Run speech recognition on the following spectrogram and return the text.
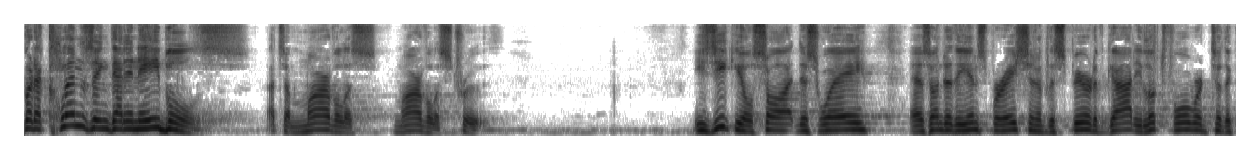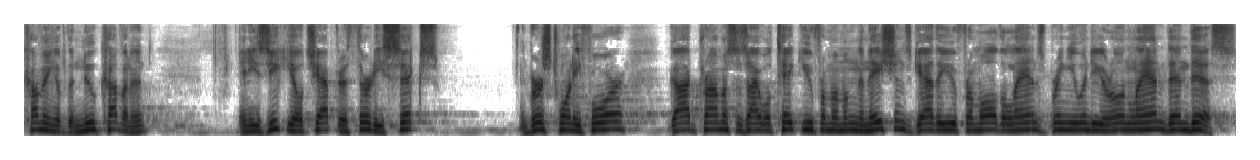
but a cleansing that enables. That's a marvelous, marvelous truth. Ezekiel saw it this way as under the inspiration of the Spirit of God, he looked forward to the coming of the new covenant. In Ezekiel chapter 36, in verse 24, God promises, I will take you from among the nations, gather you from all the lands, bring you into your own land. Then this,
